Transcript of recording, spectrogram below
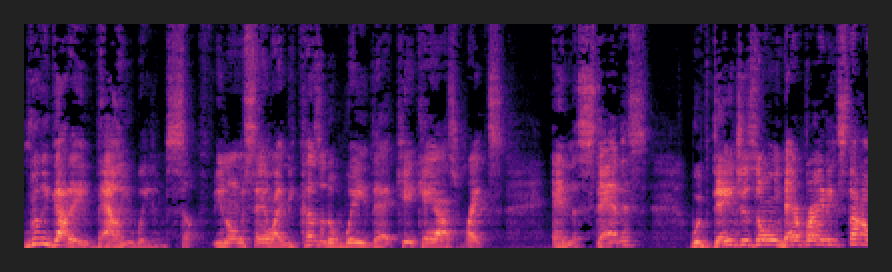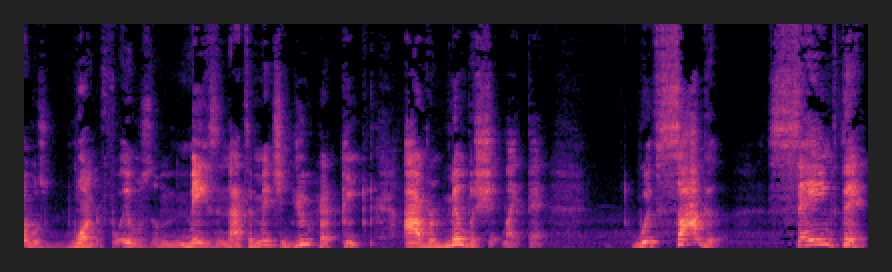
really gotta evaluate himself. You know what I'm saying? Like, because of the way that Kid Chaos writes and the status, with Danger Zone, that writing style was wonderful. It was amazing. Not to mention, you have peaked. I remember shit like that. With Saga, same thing.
